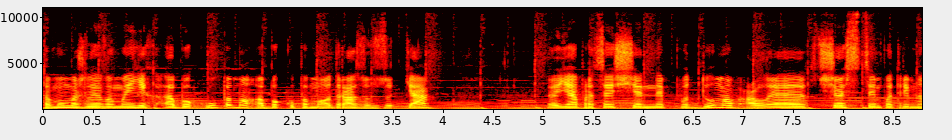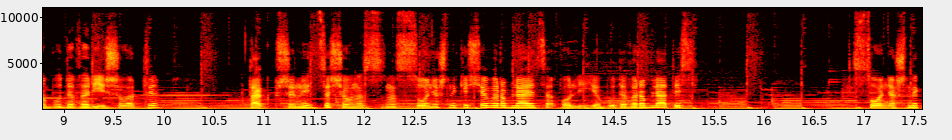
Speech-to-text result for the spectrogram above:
Тому, можливо, ми їх або купимо, або купимо одразу взуття. Е, Я про це ще не подумав, але щось з цим потрібно буде вирішувати. Так, пшениця, що у нас? У нас соняшники ще виробляються, олія буде вироблятись. Соняшник.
